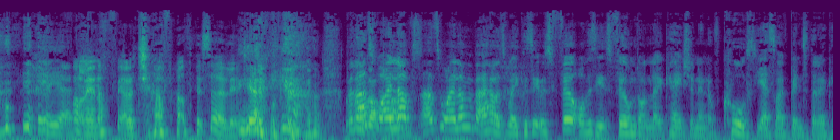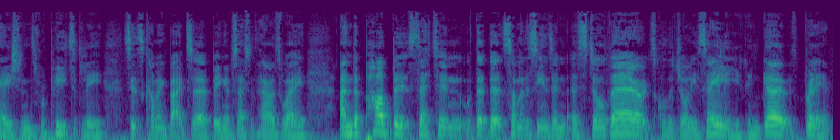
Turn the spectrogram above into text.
yeah, yeah, yeah. Well, I mean, I we had a chat about this earlier. yeah. But that's got what I love. That's what I love about Howard's Way because it was fil- obviously it's filmed on location, and of course, yes, I've been to the locations repeatedly since coming back to being obsessed with Howard's Way. And the pub that it's set in, that, that some of the scenes in, They're still there. It's called the Jolly Sailor. You can go. It's brilliant.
